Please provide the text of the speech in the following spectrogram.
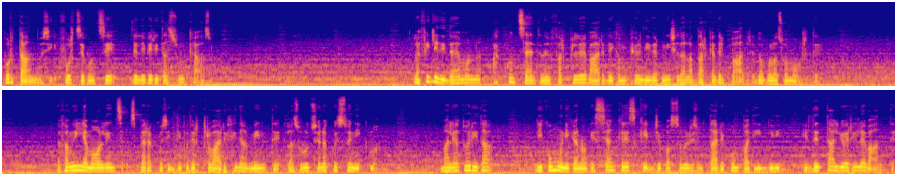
portandosi forse con sé delle verità sul caso. La figlia di Damon acconsente nel far prelevare dei campioni di vernice dalla barca del padre dopo la sua morte. La famiglia Mollins spera così di poter trovare finalmente la soluzione a questo enigma, ma le autorità gli comunicano che se anche le schegge possono risultare compatibili, il dettaglio è rilevante.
